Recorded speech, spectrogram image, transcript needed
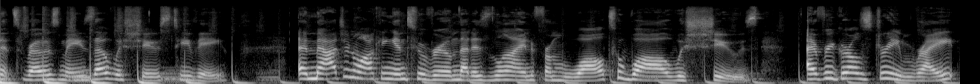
it's Rose Meza with Shoes TV. Imagine walking into a room that is lined from wall to wall with shoes. Every girl's dream, right?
